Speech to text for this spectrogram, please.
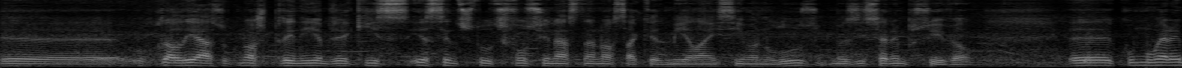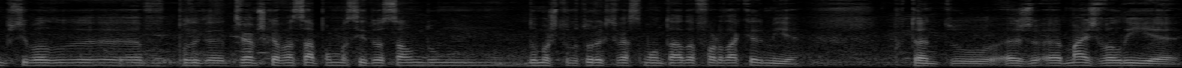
Uh, o que, aliás, o que nós pretendíamos é que isso, esse centro de estudos funcionasse na nossa academia lá em cima no Luso, mas isso era impossível. Uh, como era impossível, uh, tivemos que avançar para uma situação de, um, de, uma estrutura que estivesse montada fora da academia. Portanto, a, a mais-valia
